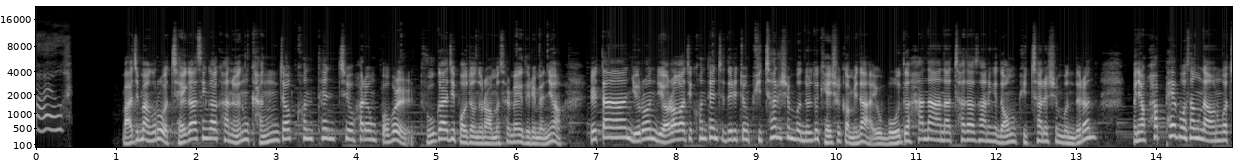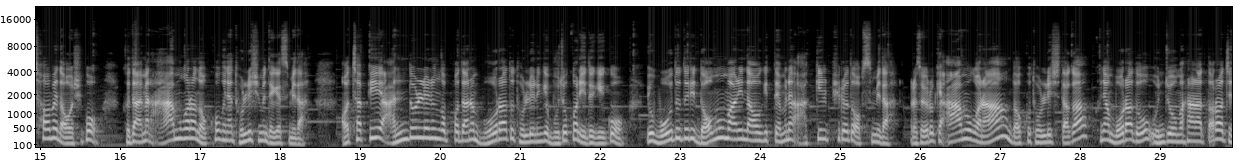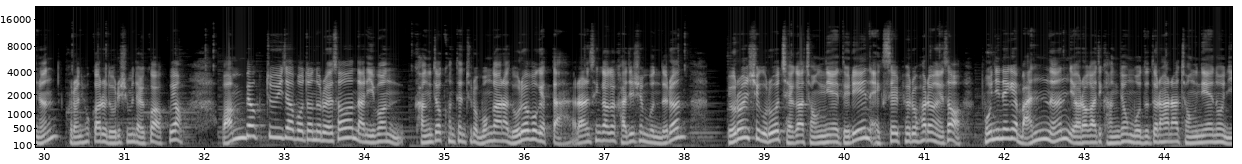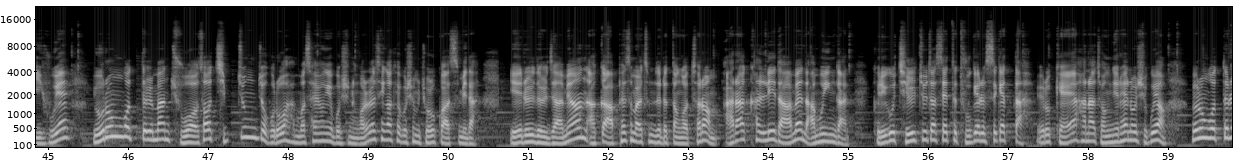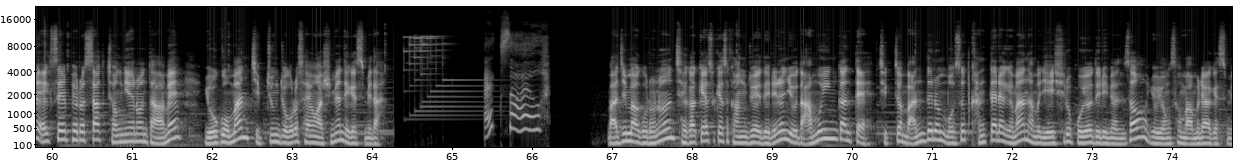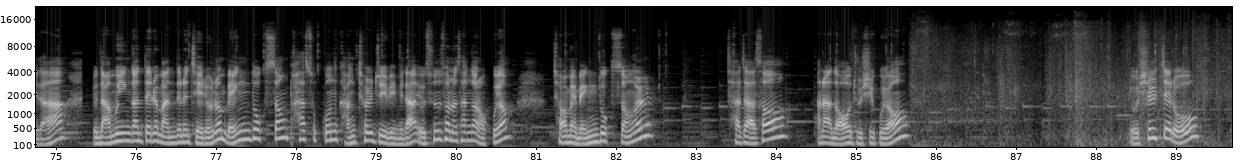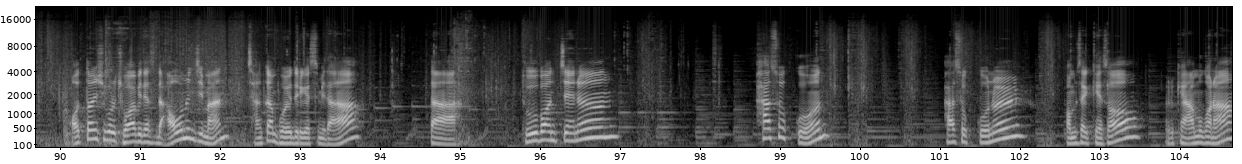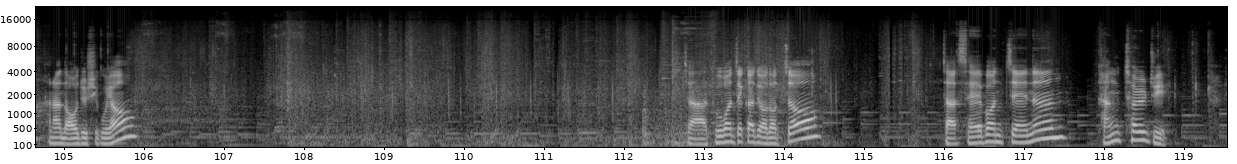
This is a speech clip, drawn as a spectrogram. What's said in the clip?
마지막으로 제가 생각하는 강적 컨텐츠 활용법을 두 가지 버전으로 한번 설명해 드리면요. 일단 이런 여러 가지 컨텐츠들이 좀 귀찮으신 분들도 계실 겁니다. 이 모드 하나하나 찾아서 하는 게 너무 귀찮으신 분들은 그냥 화폐 보상 나오는 거 처음에 넣으시고 그 다음엔 아무거나 넣고 그냥 돌리시면 되겠습니다. 어차피 안 돌리는 것보다는 뭐라도 돌리는 게 무조건 이득이고 이 모드들이 너무 많이 나오기 때문에 아낄 필요도 없습니다. 그래서 이렇게 아무거나 넣고 돌리시다가 그냥 뭐라도 운 좋으면 하나 떨어지는 그런 효과를 노리시 면 될 것 같고요. 완벽주의자 버전으로 해서 난 이번 강적 컨텐츠로 뭔가 하나 노려보겠다라는 생각을 가지신 분들은 이런 식으로 제가 정리해드린 엑셀표를 활용해서 본인에게 맞는 여러 가지 강정 모드들을 하나 정리해 놓은 이후에 이런 것들만 주어서 집중적으로 한번 사용해 보시는 걸 생각해 보시면 좋을 것 같습니다. 예를 들자면 아까 앞에서 말씀드렸던 것처럼 아라칼리 다음에 나무인간 그리고 질주자 세트 두 개를 쓰겠다 이렇게 하나 정리를 해 놓으시고요. 이런 것들을 엑셀표로 싹 정리해 놓은 다음에 요거만 집중적으로 사용하시면 되겠습니다. 마지막으로는 제가 계속해서 강조해드리는 요 나무인간 때 직접 만드는 모습 간단하게만 한번 예시로 보여드리면서 요 영상 마무리하겠습니다. 요 나무인간 때를 만드는 재료는 맹독성 파수꾼 강철주입입니다. 요 순서는 상관없고요. 처음에 맹독성을 찾아서 하나 넣어주시고요. 요 실제로 어떤 식으로 조합이 돼서 나오는지만 잠깐 보여드리겠습니다. 자, 두 번째는 파수꾼. 파수꾼을 검색해서 이렇게 아무거나 하나 넣어주시고요. 자, 두 번째까지 얻었죠? 자, 세 번째는 강철주입.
